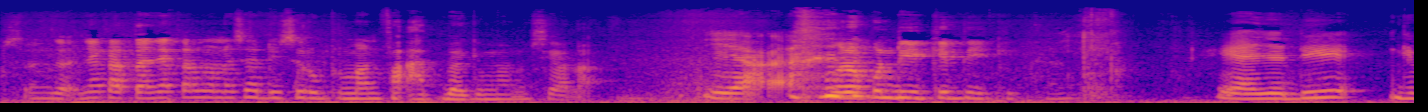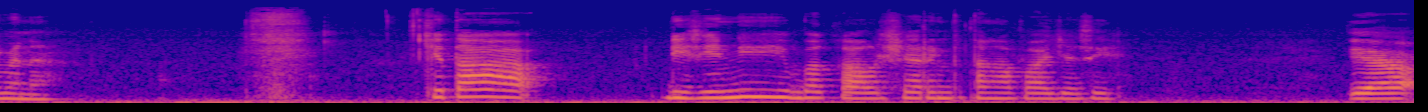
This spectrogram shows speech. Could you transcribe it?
Seenggaknya katanya kan manusia disuruh bermanfaat bagi manusia lah. Ya. Walaupun dikit-dikit kan. Ya, jadi gimana? Kita di sini bakal sharing tentang apa aja sih? ya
